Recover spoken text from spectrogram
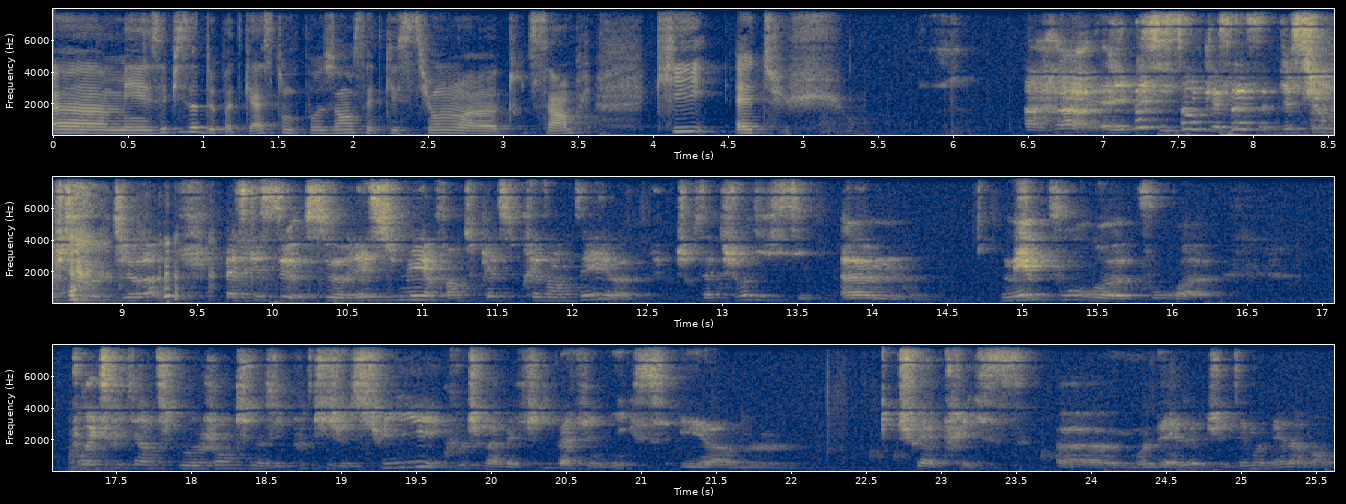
euh, mes épisodes de podcast en posant cette question toute simple. Qui es-tu? Ah, ah, elle n'est pas si simple que ça, cette question, je trouve, tu vois. Parce que se, résumer, enfin en tout cas se présenter, je trouve ça toujours difficile. Mais pour, euh, pour, euh, pour expliquer un petit peu aux gens qui nous écoutent qui je suis, écoute, je m'appelle Philippa Phoenix et euh, je suis actrice, modèle, j'étais modèle avant.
